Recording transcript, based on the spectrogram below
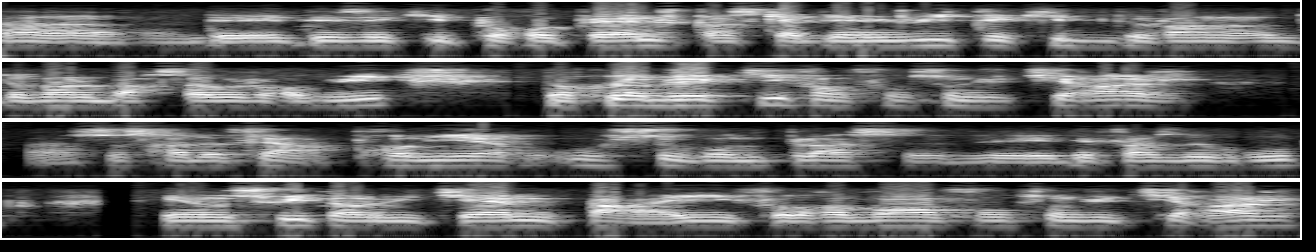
euh, des, équipes européennes. Je pense qu'il y a bien huit équipes devant, devant le Barça aujourd'hui. Donc l'objectif en fonction du tirage, euh, ce sera de faire première ou seconde place des, phases de groupe. Et ensuite, en huitième, pareil, il faudra voir en fonction du tirage.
